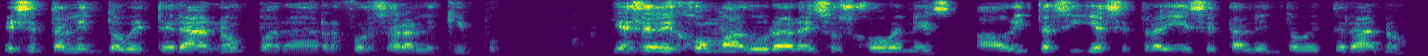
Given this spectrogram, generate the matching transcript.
ese talento veterano para reforzar al equipo. Ya se dejó madurar a esos jóvenes, ahorita sí ya se trae ese talento veterano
